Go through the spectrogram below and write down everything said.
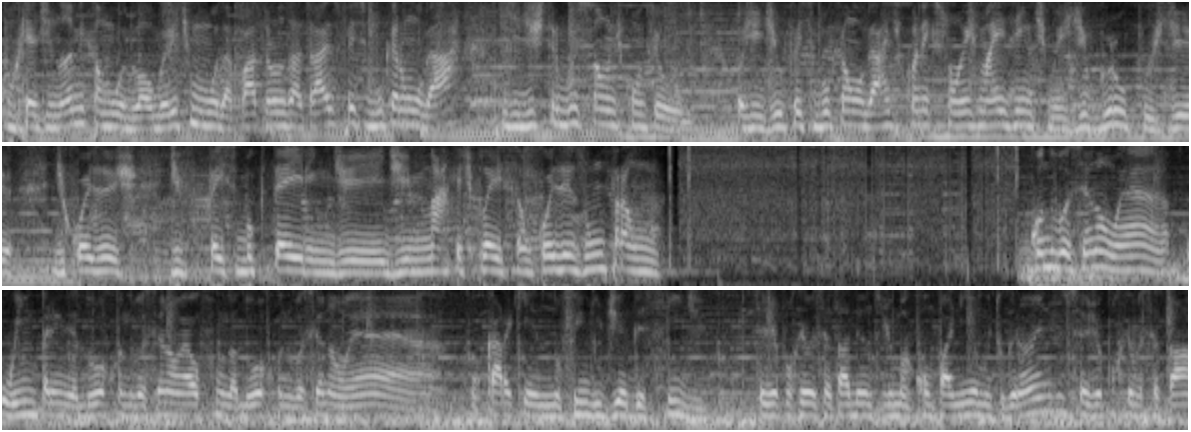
porque a dinâmica muda, o algoritmo muda. Quatro anos atrás, o Facebook era um lugar de distribuição de conteúdo. Hoje em dia, o Facebook é um lugar de conexões mais íntimas, de grupos, de, de coisas de Facebook dating, de, de marketplace, são coisas um para um. Quando você não é o empreendedor, quando você não é o fundador, quando você não é o cara que no fim do dia decide, seja porque você está dentro de uma companhia muito grande, seja porque você está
